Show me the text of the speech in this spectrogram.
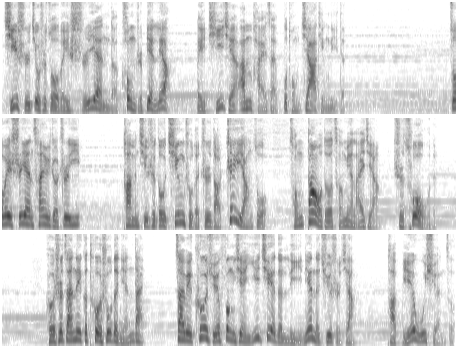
其实就是作为实验的控制变量，被提前安排在不同家庭里的。作为实验参与者之一，他们其实都清楚的知道这样做从道德层面来讲是错误的，可是，在那个特殊的年代，在为科学奉献一切的理念的驱使下，他别无选择。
